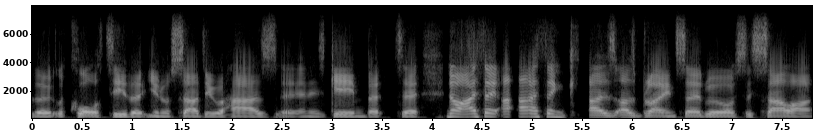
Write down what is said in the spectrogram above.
the, the quality that you know Sadio has in his game. But uh, no, I think I, think as as Brian said, with obviously Salah,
